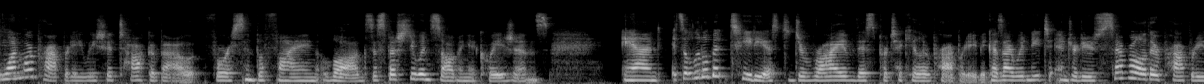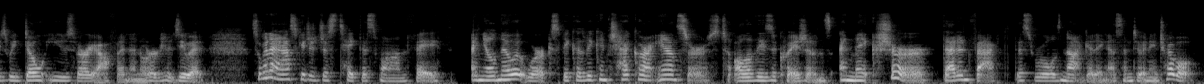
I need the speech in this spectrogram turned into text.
one more property we should talk about for simplifying logs, especially when solving equations. And it's a little bit tedious to derive this particular property because I would need to introduce several other properties we don't use very often in order to do it. So I'm going to ask you to just take this one on faith. And you'll know it works because we can check our answers to all of these equations and make sure that in fact this rule is not getting us into any trouble.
